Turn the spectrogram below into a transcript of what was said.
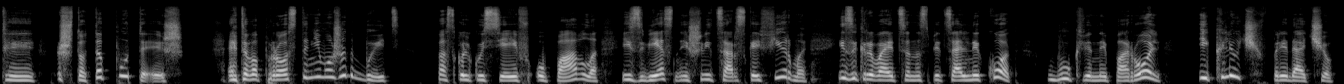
«Ты что-то путаешь. Этого просто не может быть, поскольку сейф у Павла известной швейцарской фирмы и закрывается на специальный код, буквенный пароль и ключ в придачу.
